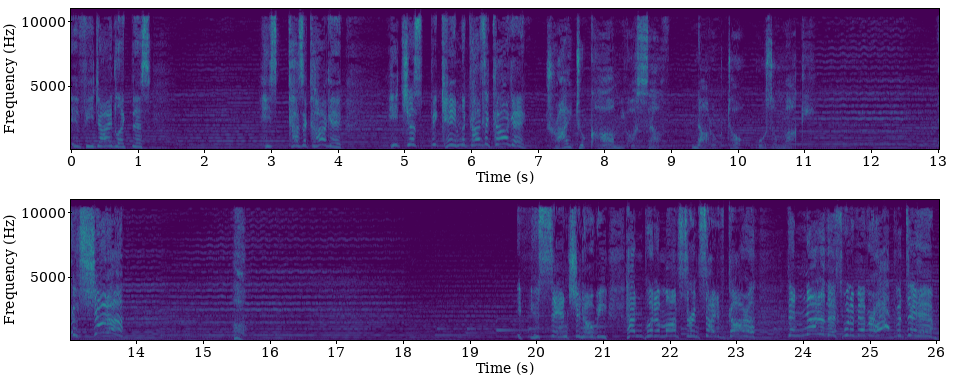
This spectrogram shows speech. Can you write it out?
If he died like this, he's Kazekage. He just became the Kazekage. Try to calm yourself, Naruto Uzumaki. You shut up! You Sand Shinobi hadn't put a monster inside of Gaara, then none of this would have ever happened to him!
